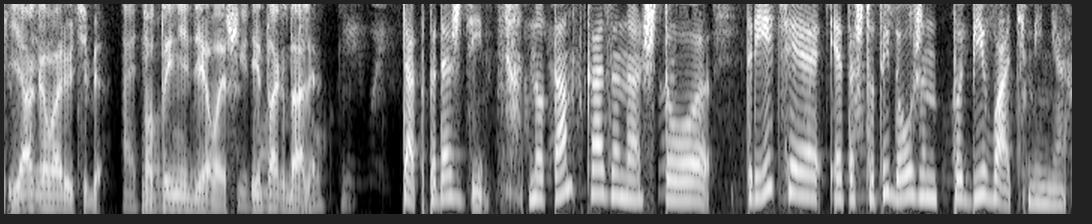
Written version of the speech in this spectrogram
Я говорю тебе, но ты не делаешь и так далее. Так, подожди. Но там сказано, что третье — это что ты должен побивать меня.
